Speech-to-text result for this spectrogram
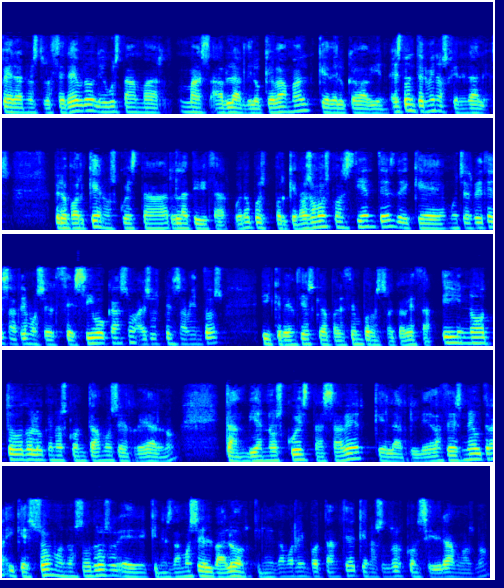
pero a nuestro cerebro le gusta más, hablar de lo que va mal que de lo que va bien. Esto en términos generales. ¿Pero por qué nos cuesta relativizar? Bueno, pues porque no somos conscientes de que muchas veces hacemos excesivo caso a esos pensamientos y creencias que aparecen por nuestra cabeza. Y no todo lo que nos contamos es real, ¿no? También nos cuesta saber que la realidad es neutra y que somos nosotros eh, quienes damos el valor, quienes damos la importancia que nosotros consideramos, ¿no?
